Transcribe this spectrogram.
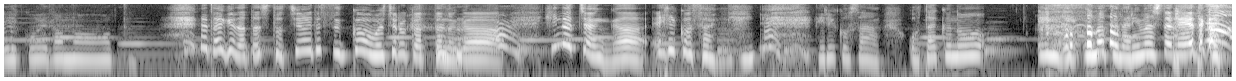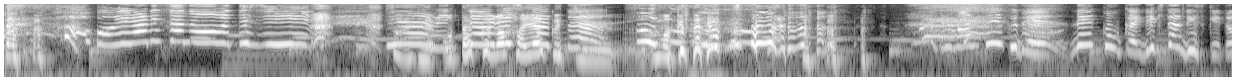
いい声だなーって。だけど私途中ですっごい面白かったのがひなちゃんがえりこさんに「えりこさんお宅の演技上手くなりましたね」とか言って。そうですね。オタクの早口うまくなりまテイクでね今回できたんですけど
